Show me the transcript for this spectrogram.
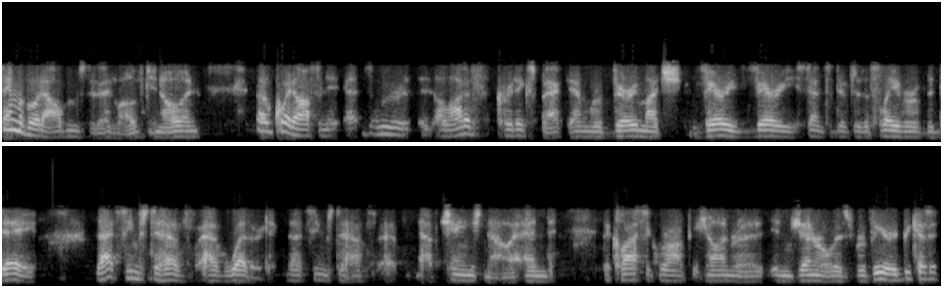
same about albums that I loved, you know, and uh, quite often. It, we were a lot of critics back then were very much very very sensitive to the flavor of the day. That seems to have have weathered. That seems to have have changed now. And the classic rock genre in general is revered because it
